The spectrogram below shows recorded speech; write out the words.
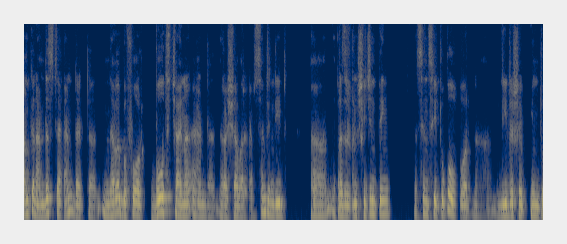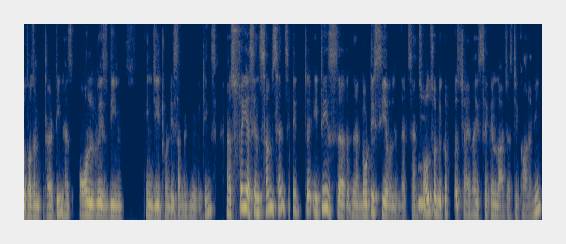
one can understand that uh, never before both China and uh, Russia were absent. Indeed, uh, President Xi Jinping, since he took over uh, leadership in 2013, has always been in G20 summit meetings. Uh, so yes, in some sense, it it is uh, noticeable in that sense. Mm. Also because China is second largest economy.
